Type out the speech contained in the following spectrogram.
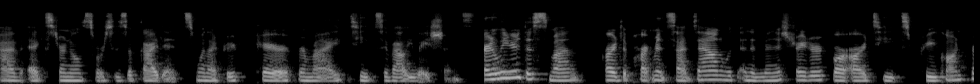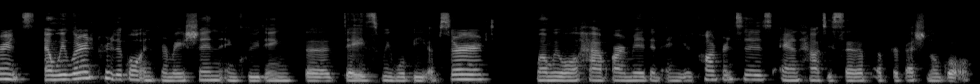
have external sources of guidance when I prepare for my TKES evaluations. Earlier this month, our department sat down with an administrator for our TKES pre-conference, and we learned critical information, including the days we will be observed, when we will have our mid and end year conferences, and how to set up a professional goal.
